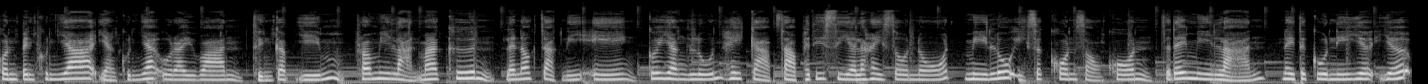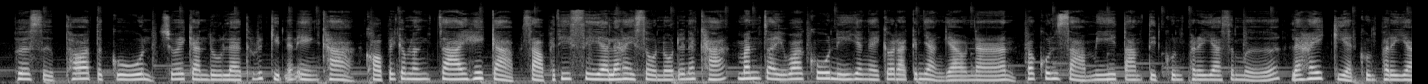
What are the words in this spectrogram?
คนเป็นคุณย่าอย่างคุณย่าอุไรวัน ถึงกับยิ้ม เพราะมีหลานมากขึ้น และนอกจากนี้เองก็ยังลุ้นให้กับสาวแพทิเซียและไฮโซโนตมีลูกอีกสักคนสองคน จะได้มีหลานในตระกูลนี้เยอะๆ เพื่อสืบทอดตระกูล ช่วยกันดูแลธุรกิจนั่นเองค่ะ ขอเป็นกำลังใจให้กับสาวแพทิเซียและไฮโซโนตด้วยนะคะ มั่นใจว่าคู่นี้ยังไงก็รักกันอย่างยาวนาน เพราะคุณสามีตามติดคุณภรรยาเสมอ และให้เกียรติคุณภรรยา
